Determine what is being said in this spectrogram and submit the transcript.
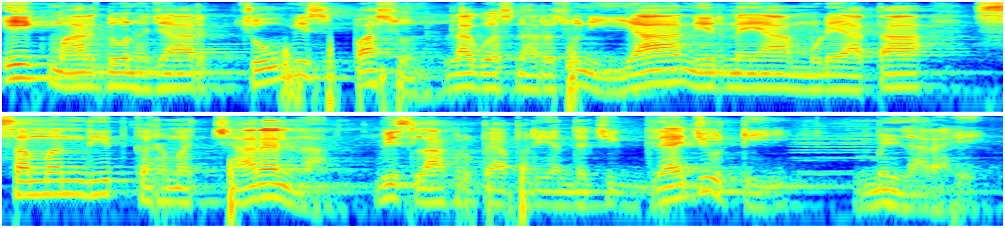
एक मार्च दोन हजार चोवीसपासून लागू असणार असून या निर्णयामुळे आता संबंधित कर्मचाऱ्यांना वीस लाख रुपयापर्यंतची ग्रॅज्युटी मिळणार आहे.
